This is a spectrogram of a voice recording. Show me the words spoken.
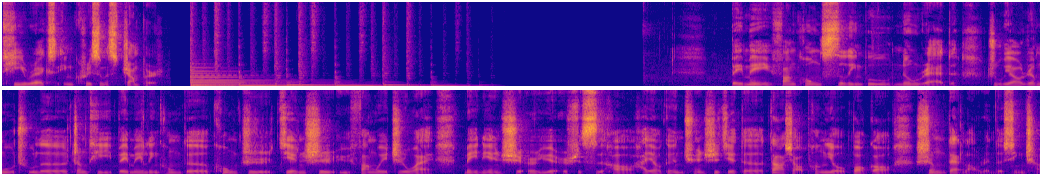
T Rex in Christmas Jumper. 北美防空司令部 （NORAD） 主要任务除了整体北美领空的控制、监视与防卫之外，每年十二月二十四号还要跟全世界的大小朋友报告圣诞老人的行程。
